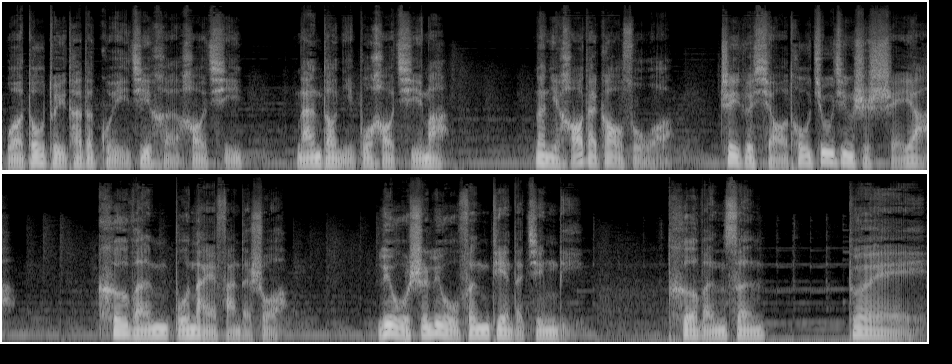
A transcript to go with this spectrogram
我都对他的诡计很好奇。难道你不好奇吗？那你好歹告诉我，这个小偷究竟是谁呀？柯文不耐烦地说：“六十六分店的经理，特文森。”对，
